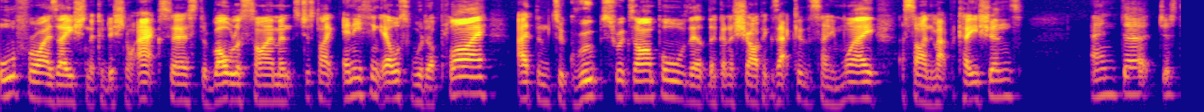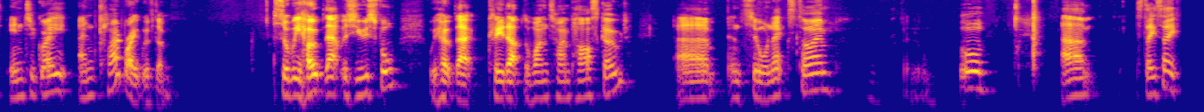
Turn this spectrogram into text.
authorization, the conditional access, the role assignments, just like anything else would apply. Add them to groups, for example. They're, they're going to show up exactly the same way. Assign them applications and uh, just integrate and collaborate with them. So we hope that was useful. We hope that cleared up the one-time passcode. Um, until next time, um, stay safe.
